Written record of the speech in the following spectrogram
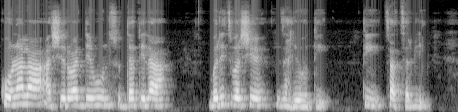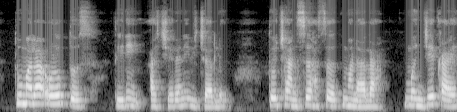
कोणाला आशीर्वाद देऊन सुद्धा तिला बरीच वर्षे झाली होती. ती चाचरली. तू मला ओळखतोस तिने आश्चर्याने विचारलं. तो छानसं हसत म्हणाला म्हणजे काय?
